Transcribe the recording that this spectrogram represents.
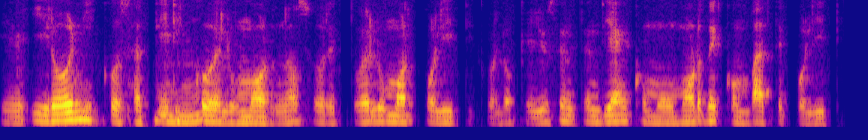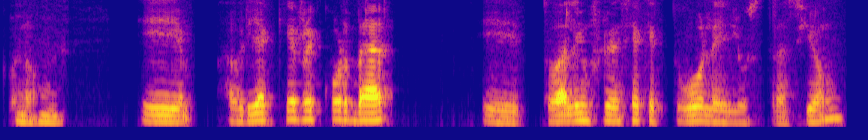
eh, irónico, satírico del humor, ¿no? Sobre todo el humor político, lo que ellos entendían como humor de combate político, ¿no? Eh, habría que recordar toda la influencia que tuvo la ilustración,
